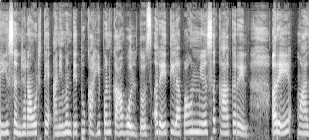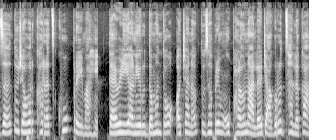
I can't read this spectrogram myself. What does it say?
ही संजना उठते आणि म्हणते तू काही पण का बोलतोस? अरे तिला पाहून मी असं का करेल? अरे माझं तुझ्यावर खरंच खूप प्रेम आहे. त्यावेळी अनिरुद्ध म्हणतो अचानक तुझं प्रेम उफाळून आलं जागृत झालं का?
